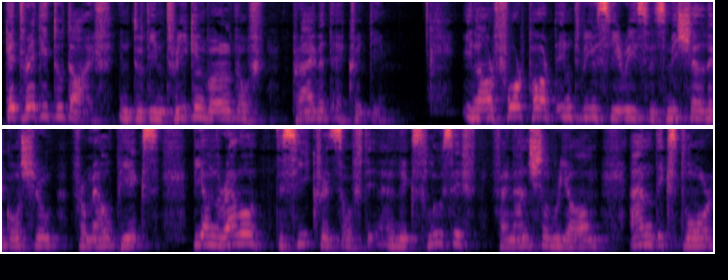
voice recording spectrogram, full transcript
Get ready to dive into the intriguing world of private equity. In our four-part interview series with Michel Degosciu from LPX, we unravel the secrets of the, an exclusive financial realm and explore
